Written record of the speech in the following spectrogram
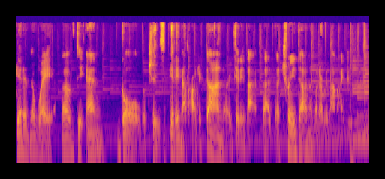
get in the way of the end goal, which is getting that project done or getting that, that, that trade done or whatever that might be.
